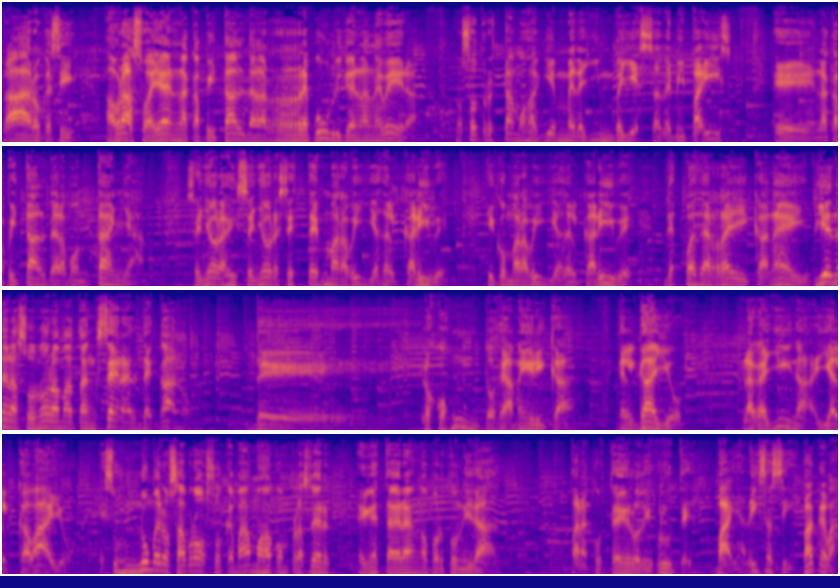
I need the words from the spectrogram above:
Claro que sí. Abrazo allá en la capital de la República, en la nevera. Nosotros estamos aquí en Medellín, belleza de mi país, eh, en la capital de la montaña. Señoras y señores, este es Maravillas del Caribe. Y con Maravillas del Caribe, después de Rey Caney, viene la Sonora Matancera, el decano de los conjuntos de América, el gallo, la gallina y el caballo. Es un número sabroso que vamos a complacer en esta gran oportunidad para que ustedes lo disfruten. Vaya, dice así, va que va.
